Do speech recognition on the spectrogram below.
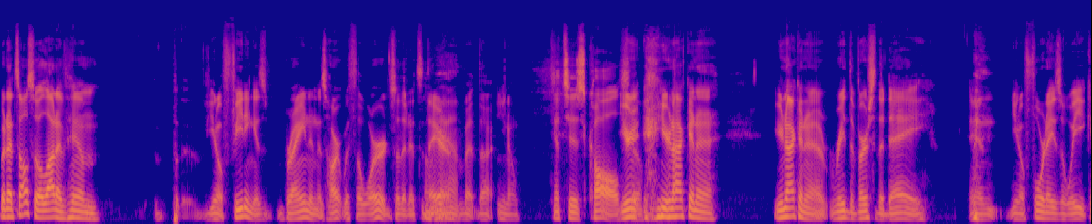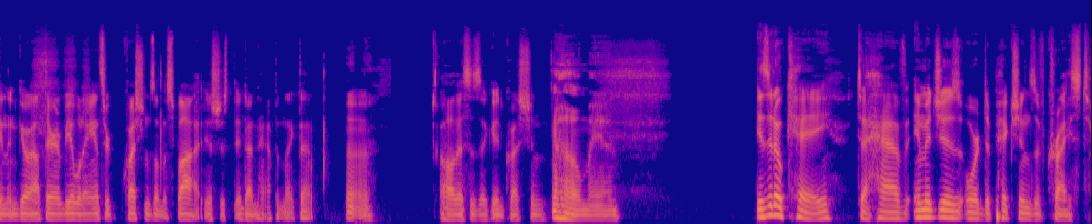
but it's also a lot of him. You know, feeding his brain and his heart with the word so that it's Oh, there. yeah. But the you know, That's his call. you're so. you're not gonna you're not gonna read the verse of the day and you know four days a week and then go out there and be able to answer questions on the spot. It's just it doesn't happen like that. Uh-uh. Oh, this is a good question. Oh man. Is it okay to have images or depictions of Christ?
